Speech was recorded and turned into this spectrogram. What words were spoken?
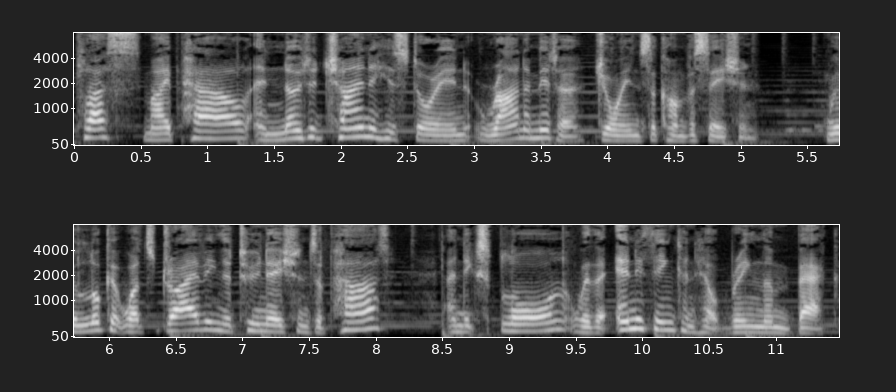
Plus, my pal and noted China historian Rana Mitter joins the conversation. We'll look at what's driving the two nations apart and explore whether anything can help bring them back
